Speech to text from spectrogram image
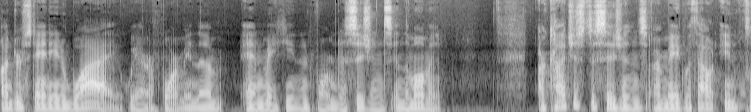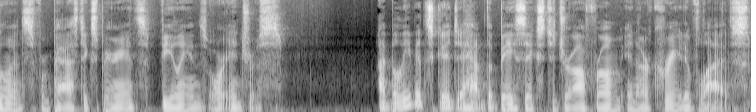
understanding why we are forming them, and making informed decisions in the moment. Our conscious decisions are made without influence from past experience, feelings, or interests. I believe it's good to have the basics to draw from in our creative lives,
